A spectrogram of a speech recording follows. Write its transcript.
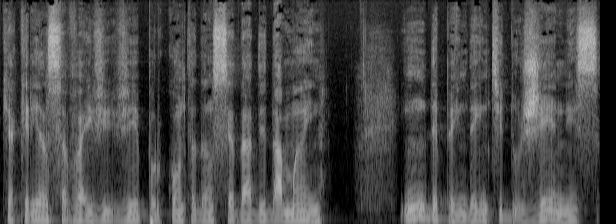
que a criança vai viver por conta da ansiedade da mãe. Independente dos genes,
